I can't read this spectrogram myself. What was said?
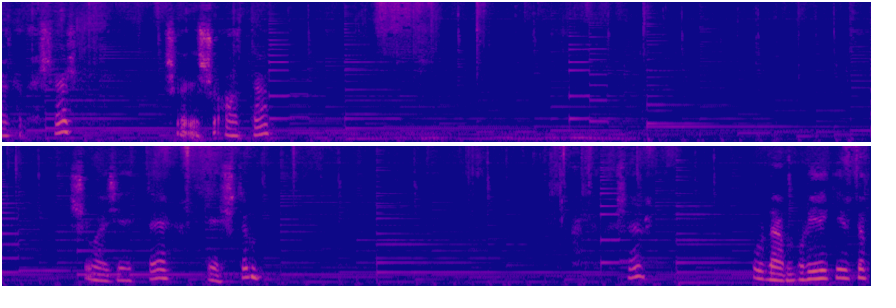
arkadaşlar şöyle şu alttan şu vaziyette geçtim. Arkadaşlar buradan buraya girdim.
